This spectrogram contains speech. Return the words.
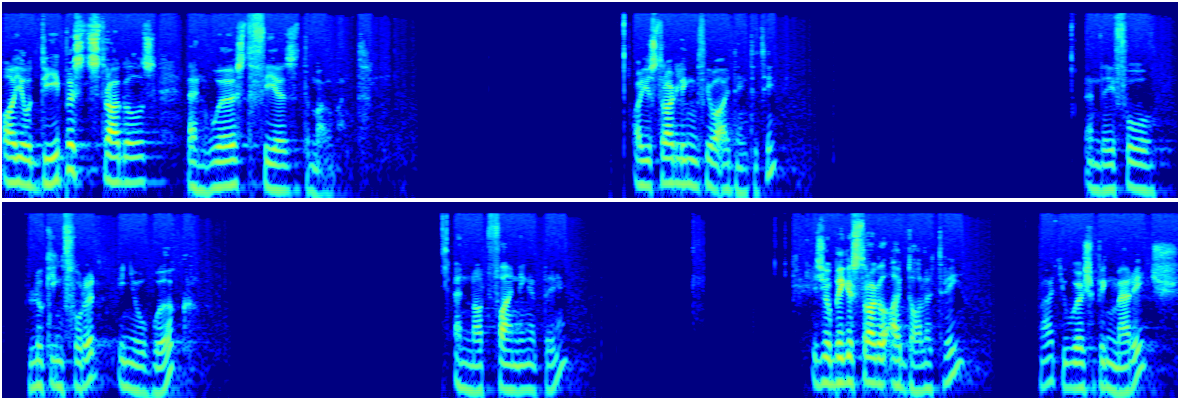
are your deepest struggles and worst fears at the moment? Are you struggling with your identity? And therefore looking for it in your work and not finding it there? Is your biggest struggle idolatry? Right? You're worshipping marriage.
